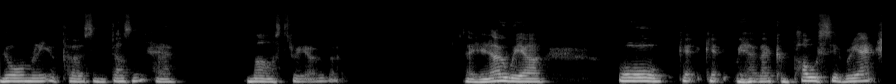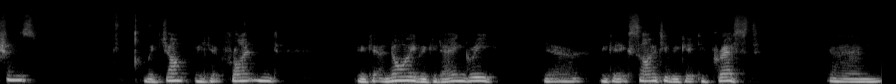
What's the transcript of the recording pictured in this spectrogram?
normally a person doesn't have mastery over. As you know, we are all get, get we have our compulsive reactions. We jump, we get frightened, we get annoyed, we get angry, yeah, we get excited, we get depressed, and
